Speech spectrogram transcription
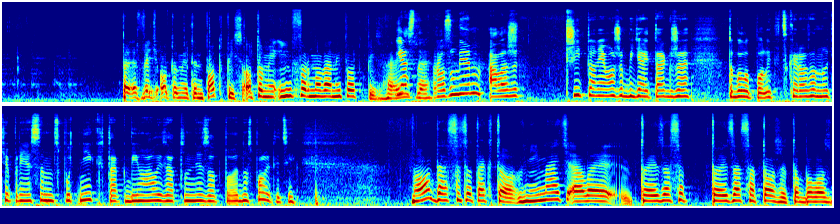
Veď o tom je ten podpis. O tom je informovaný podpis. Hej? Jasne, rozumiem, ale že či to nemôže byť aj tak, že to bolo politické rozhodnutie, prinesem Sputnik, tak by mali za to nezodpovednosť politici. No, dá sa to takto vnímať, ale to je zasa to, je zasa to že to bolo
